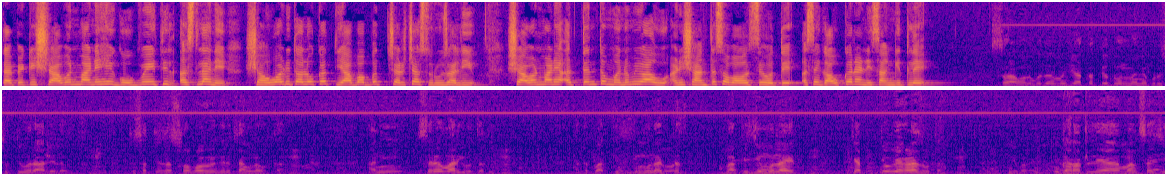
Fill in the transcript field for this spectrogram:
त्यापैकी श्रावण माने हे गोगवे येथील असल्याने शाहूवाडी तालुक्यात याबाबत चर्चा सुरू झाली. श्रावण माने अत्यंत मनमिळावू आणि शांत स्वभावाचे होते असे गावकऱ्यांनी सांगितले. श्रावण बदल म्हणजे आता ते दोन महिन्यापूर्वी सुट्टीवर आलेला होता. तसा त्याचा स्वभाव वगैरे चांगला होता. आणि सरळ मार्गी होता तो. आता बाकीची जी मुलं आहेत बाकीची जी मुलं आहेत त्यात तो वेगळाच होता. घरातल्या माणसाची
